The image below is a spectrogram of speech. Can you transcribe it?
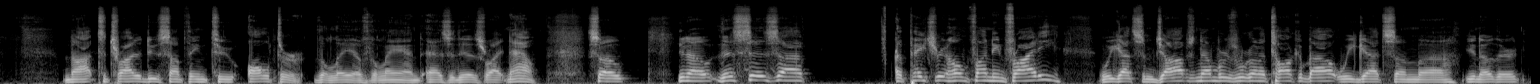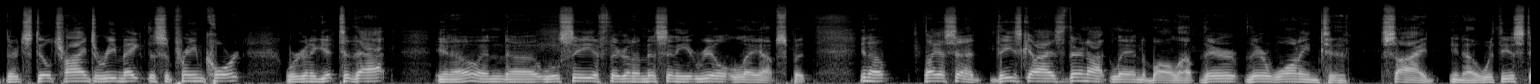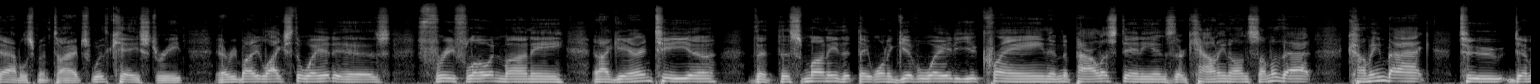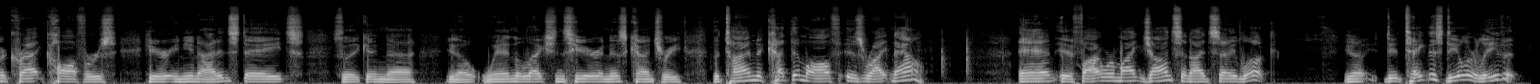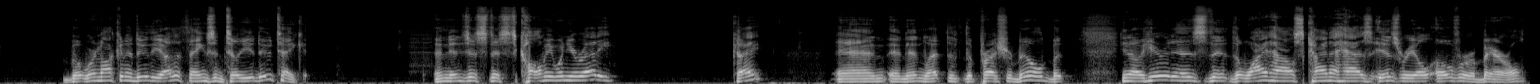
not to try to do something to alter the lay of the land as it is right now. So, you know, this is uh, a Patriot Home Funding Friday. We got some jobs numbers we're going to talk about. We got some, uh, you know, they're they're still trying to remake the Supreme Court. We're going to get to that, you know, and uh, we'll see if they're going to miss any real layups. But, you know, like I said, these guys they're not laying the ball up. They're they're wanting to side, you know, with the establishment types, with K Street. Everybody likes the way it is, free flowing money. And I guarantee you that this money that they want to give away to Ukraine and the Palestinians, they're counting on some of that coming back to Democrat coffers here in the United States so they can. Uh, you know, win elections here in this country. The time to cut them off is right now. And if I were Mike Johnson, I'd say, look, you know, did take this deal or leave it. But we're not going to do the other things until you do take it. And then just just call me when you're ready. Okay? And and then let the, the pressure build. But you know, here it is. The the White House kind of has Israel over a barrel,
